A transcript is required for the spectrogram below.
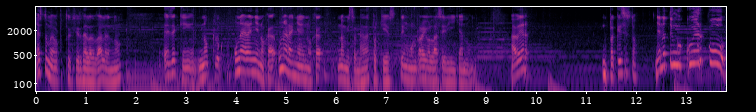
Esto me va a proteger de las balas, ¿no? Es de que no creo... Una araña enojada. Una araña enojada. No me hizo nada porque yo tengo un rayo láser y ya no. A ver. ¿Y para qué es esto? ¡Ya no tengo cuerpo!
